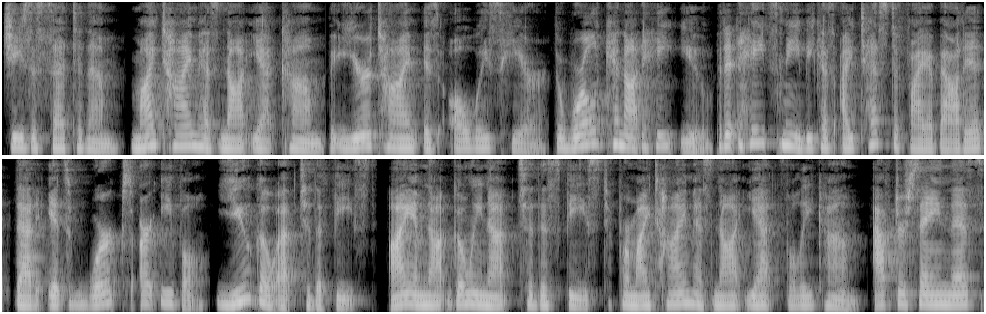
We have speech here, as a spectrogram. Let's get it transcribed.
Jesus said to them, My time has not yet come, but your time is always here. The world cannot hate you, but it hates me because I testify about it that its works are evil. You go up to the feast. I am not going up to this feast, for my time has not yet fully come. After saying this,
